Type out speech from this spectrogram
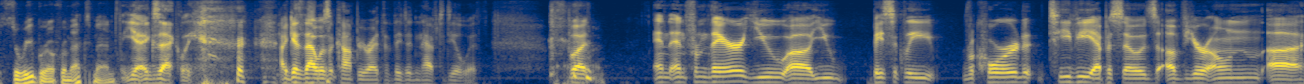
Cerebro from X Men. Yeah, exactly. I guess that was a copyright that they didn't have to deal with. But and and from there you uh, you basically record TV episodes of your own uh,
